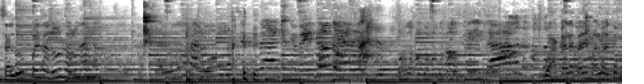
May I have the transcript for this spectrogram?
Salud, pues, salud, salud, salud. Guacala, está bien malo esto.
